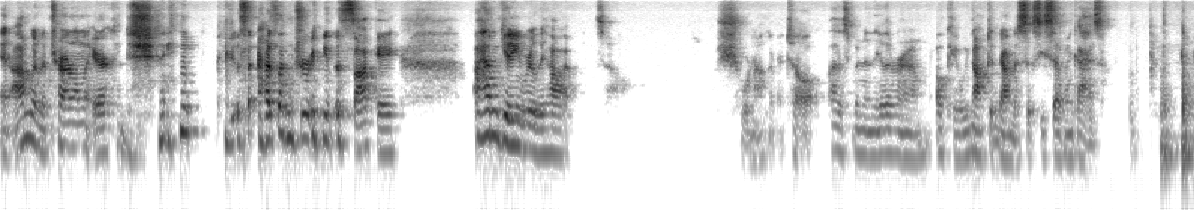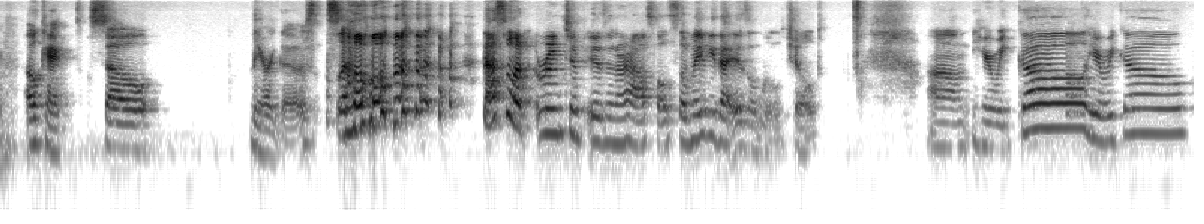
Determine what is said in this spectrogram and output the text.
And I'm going to turn on the air conditioning because as I'm drinking the sake, I'm getting really hot. So, shh, we're not going to tell husband in the other room. Okay, we knocked it down to 67, guys. Okay, so there it goes. So that's what room temp is in our household. So maybe that is a little chilled. Um, here we go. Here we go.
